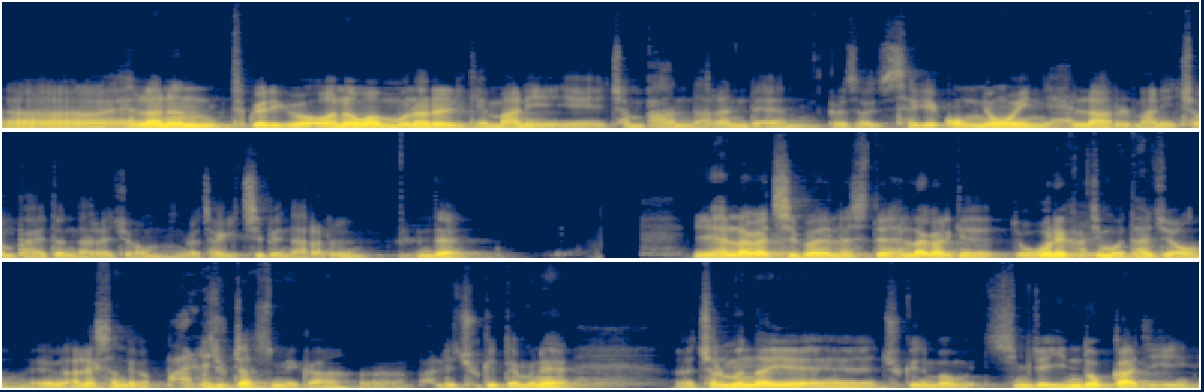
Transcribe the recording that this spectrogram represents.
어, 헬라는 특별히 그 언어와 문화를 이렇게 많이 예, 전파한 나라인데 그래서 세계 공용어인 헬라를 많이 전파했던 나라죠. 그러니까 자기 집의 나라를. 근데 이 헬라가 지배를 했을 때 헬라가 이렇게 오래 가지 못하죠. 알렉산더가 빨리 죽지 않습니까? 어, 빨리 죽기 때문에 어, 젊은 나이에 죽기는 뭐 심지어 인도까지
